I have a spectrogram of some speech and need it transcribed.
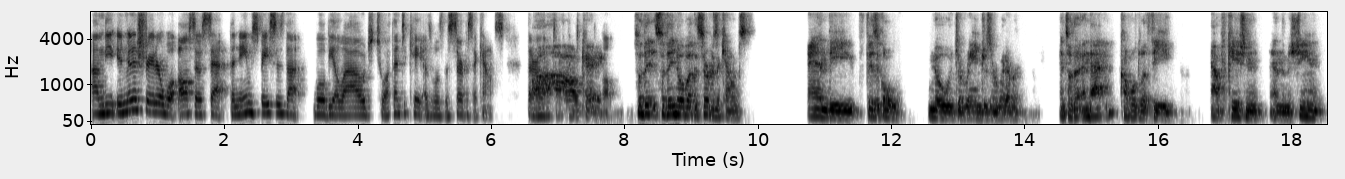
Um, the administrator will also set the namespaces that will be allowed to authenticate as well as the service accounts that are allowed to ah, authenticate. Okay. So they so they know about the service accounts and the physical nodes or ranges or whatever. And so that and that coupled with the application and the machine,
